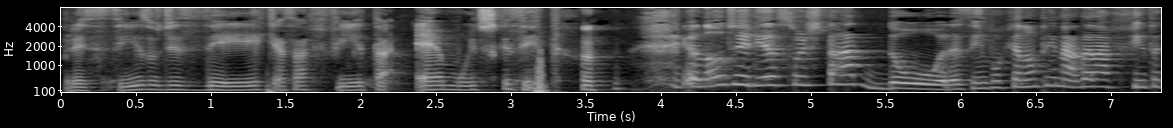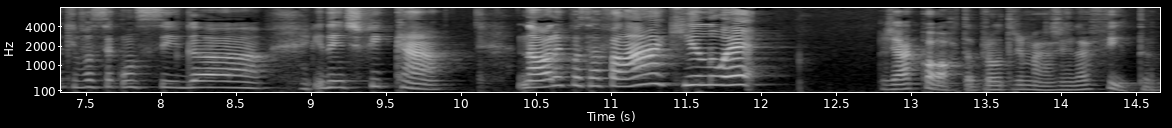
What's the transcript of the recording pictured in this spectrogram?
Preciso dizer que essa fita é muito esquisita. Eu não diria assustadora, assim, porque não tem nada na fita que você consiga identificar. Na hora que você fala, ah, aquilo é já corta para outra imagem da fita.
